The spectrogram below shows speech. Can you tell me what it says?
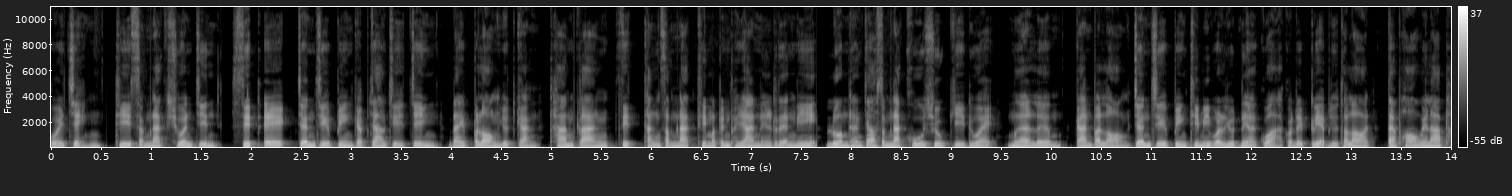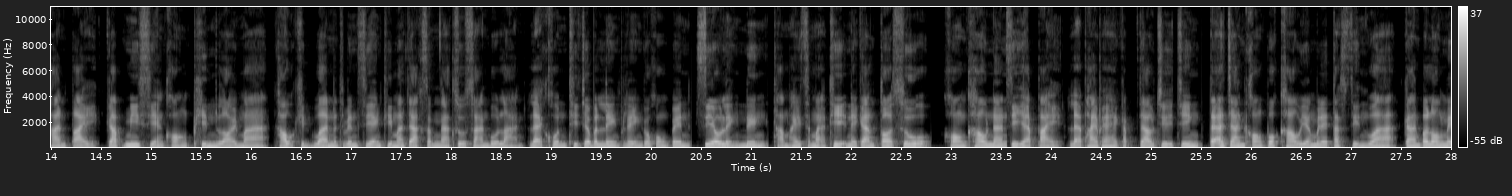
กวยเจ๋ง ที่สำนักชวนจินสิทธิเอกเจินจือปิงกับเจ้าจือจิง ได้ปลองยุทธกันท่ามกลางสิทธิ์ทั้งสำนักที่มาเป็นพยานในเรื่องนี้ รวมทั้งเจ้าสำนักครูชูกีด้วย เมื่อเริ่มการประลองเจินจือปิงที่มีวรยุทธ์เหนือกว่าก็ได้เปรียบอยู่ตลอด แต่พอเวลาผ่านไปกับมีเสียงของพินลอยมา เขาคิดว่าน่าจะเป็นเสียงที่มาจากสำนักสุสานโบราณ และคนที่จะบรรเลงเพลงก็คงเป็นเซียวเหล่งหนึ่งทำให้สมาธิในการต่อสู้ของเขานั้นเสียไป และพ่ายแพ้ให้กับเจ้าจือจิง แต่อาจารย์ของพวกเขายังไม่ได้ตัดสินว่าการประลองใน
